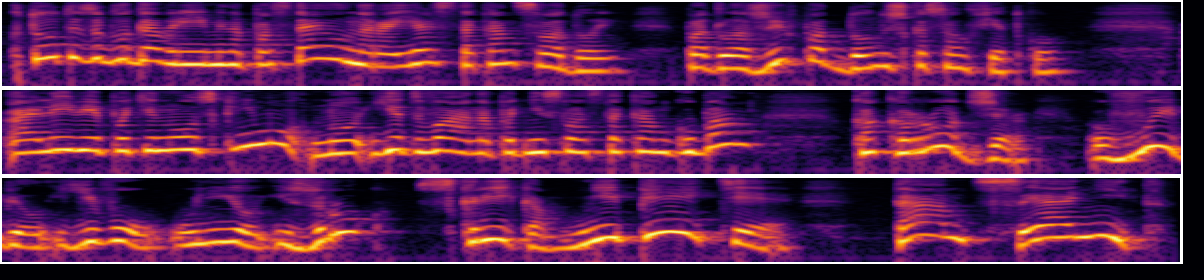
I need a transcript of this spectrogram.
Кто-то заблаговременно поставил на рояль стакан с водой, подложив под донышко салфетку. Оливия потянулась к нему, но едва она поднесла стакан к губам, как Роджер выбил его у нее из рук с криком «Не пейте! Там цианид!»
